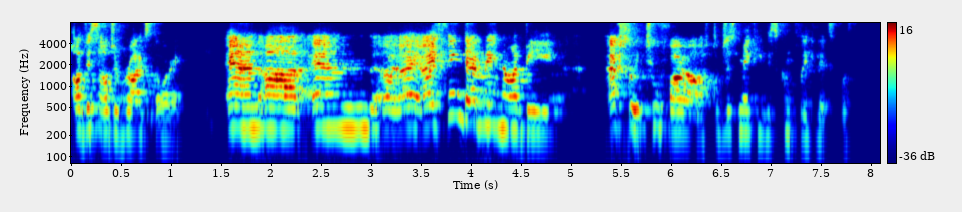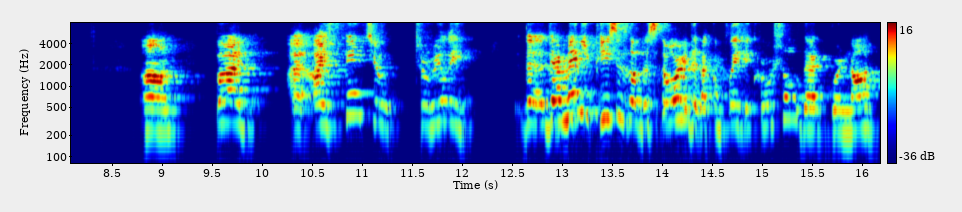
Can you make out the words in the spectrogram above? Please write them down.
of this algebraic story. And uh, and I, I think that may not be actually too far off to just making this completely explicit. Um, but I, I think to to really the, there are many pieces of the story that are completely crucial that were not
